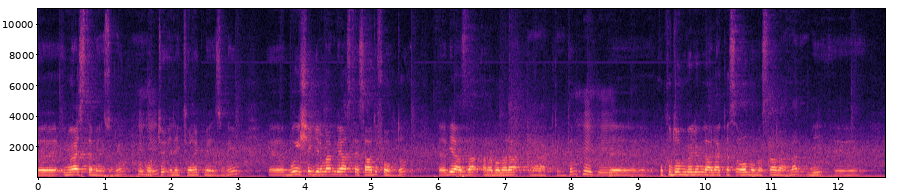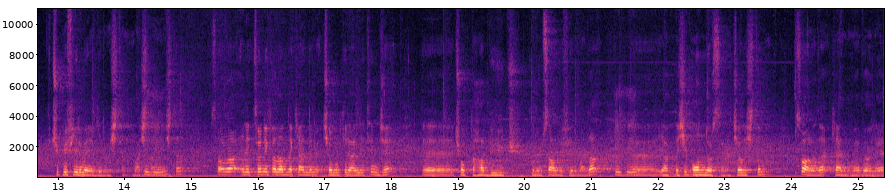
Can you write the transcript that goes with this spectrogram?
e, üniversite mezunuyum. ODTÜ elektronik mezunuyum. Ee, bu işe girmem biraz tesadüf oldu. Ee, biraz da arabalara meraklıydım. Ee, okuduğum bölümle alakası olmamasına rağmen bir e, küçük bir firmaya girmiştim başlangıçta. Sonra elektronik alanında kendimi çabuk ilerletince e, çok daha büyük kurumsal bir firmada e, yaklaşık 14 sene çalıştım. Sonra da kendime böyle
